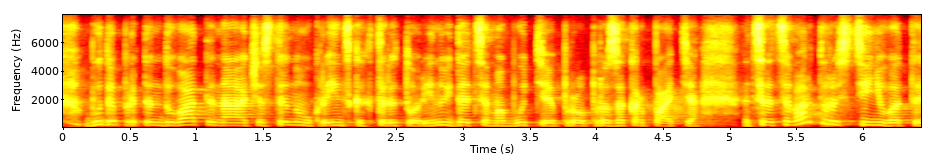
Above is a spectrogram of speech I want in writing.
буде претендувати на частину українських територій. Ну йдеться, мабуть, про про Закарпаття. Це це варто розцінювати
